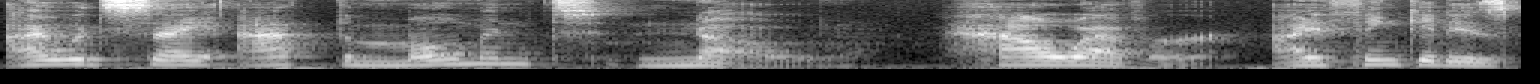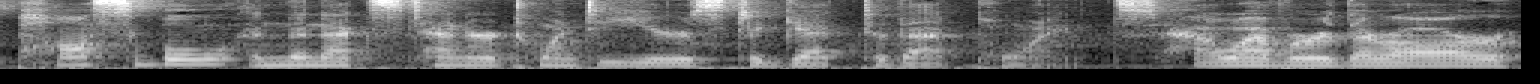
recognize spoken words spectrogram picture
I would say at the moment, no. However, I think it is possible in the next 10 or 20 years to get to that point. However, there are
